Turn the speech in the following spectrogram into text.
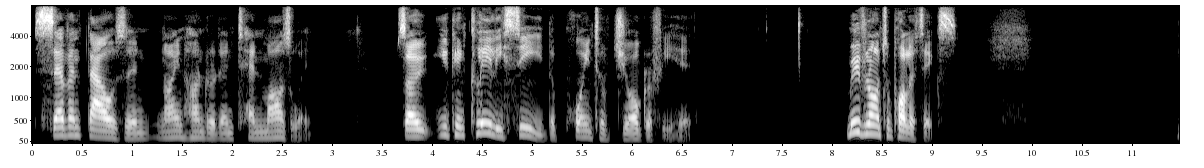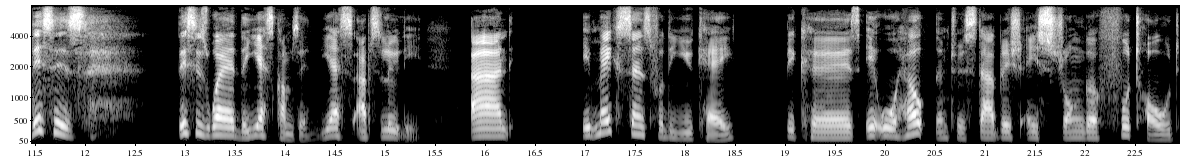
7,910 miles away. So you can clearly see the point of geography here. Moving on to politics this is this is where the yes comes in. Yes, absolutely. And it makes sense for the UK because it will help them to establish a stronger foothold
